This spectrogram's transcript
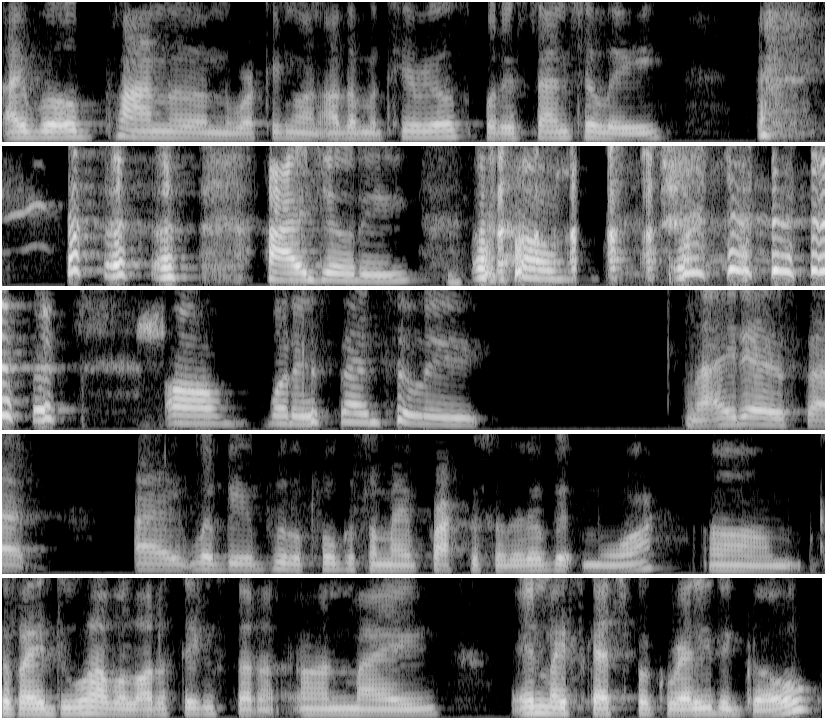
I will plan on working on other materials, but essentially, hi Jodi. Um, um, but essentially, the idea is that I would be able to focus on my practice a little bit more because um, I do have a lot of things that are on my in my sketchbook ready to go.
